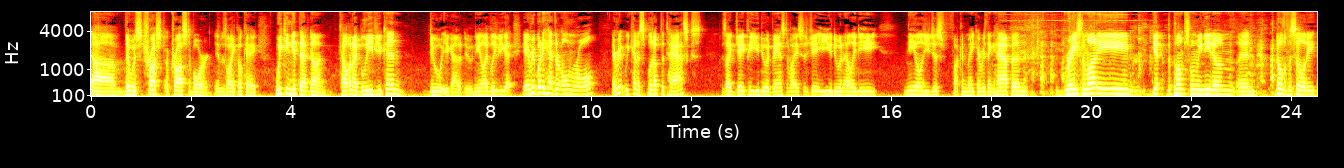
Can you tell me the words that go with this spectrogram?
Um, there was trust across the board. It was like, okay, we can get that done. Calvin, I believe you can do what you got to do. Neal, I believe you got. Everybody had their own role. Every we kind of split up the tasks. It's like JP, you do advanced devices. JE, you do an LED. Neal, you just fucking make everything happen. Raise the money, get the pumps when we need them, and build the facility.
